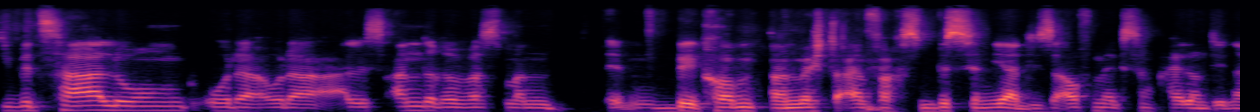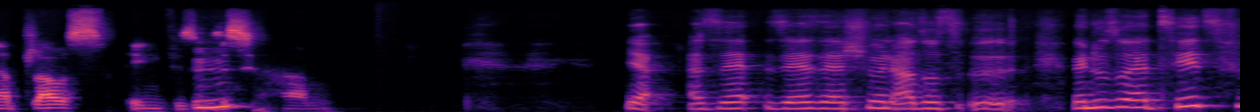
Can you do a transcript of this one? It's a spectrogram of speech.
die Bezahlung oder, oder alles andere, was man ähm, bekommt. Man möchte einfach so ein bisschen ja diese Aufmerksamkeit und den Applaus irgendwie so ein mhm. bisschen haben. Ja, also sehr, sehr, sehr schön. Also äh, wenn du so erzählst,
